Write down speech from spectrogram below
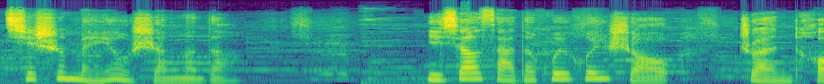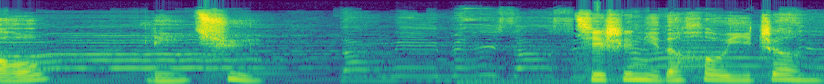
其实没有什么的。你潇洒的挥挥手，转头离去。其实你的后遗症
